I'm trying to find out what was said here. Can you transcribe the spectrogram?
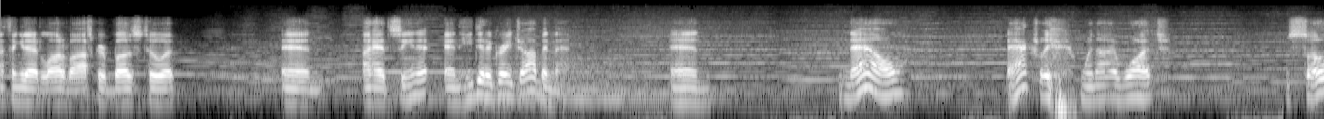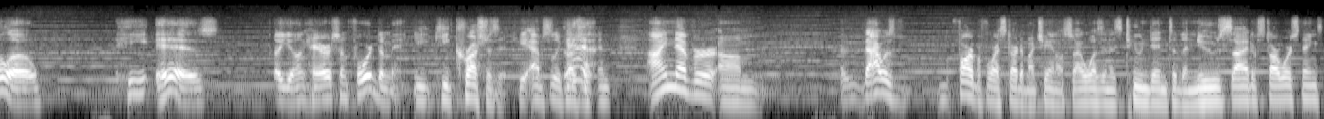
I think it had a lot of Oscar buzz to it, and I had seen it, and he did a great job in that. And now actually when i watch solo he is a young harrison ford to me He he crushes it. He absolutely crushes Yeah. it. And I never um that was far before I started my channel, so I wasn't as tuned into the news side of Star Wars things.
